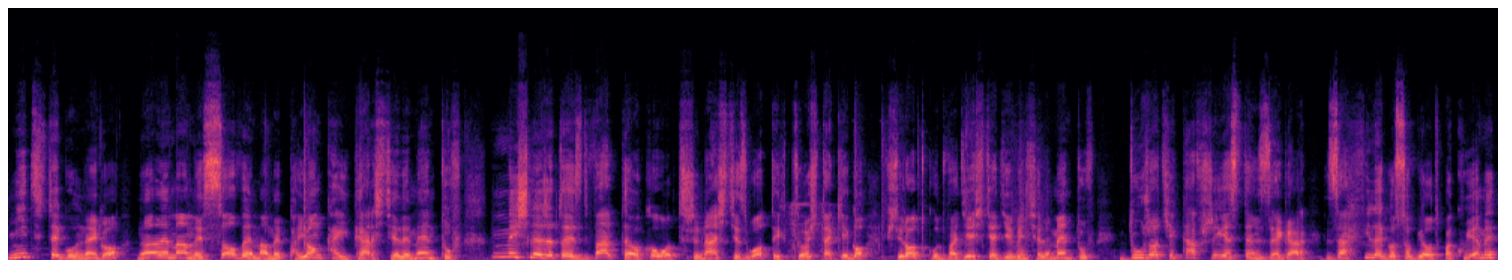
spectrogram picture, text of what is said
Nic szczególnego, no ale mamy sowę, mamy pająka i garść elementów. Myślę, że to jest warte około 13 zł, coś takiego. W środku 29 elementów. Dużo ciekawszy jest ten zegar. Za chwilę go sobie odpakujemy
